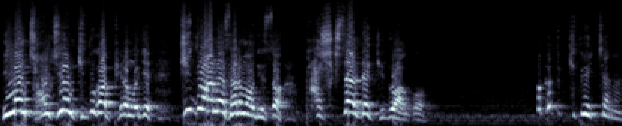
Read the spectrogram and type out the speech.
이건 절실한 기도가 필요한 거지. 기도하는 사람은 어디 있어? 다 식사할 때 기도하고 아까도 기도했잖아.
